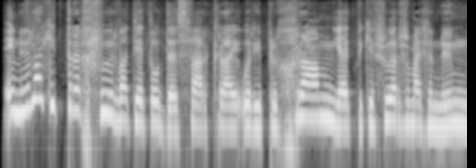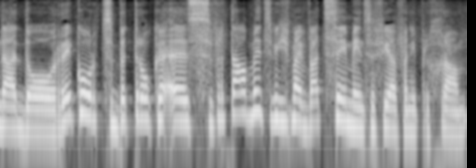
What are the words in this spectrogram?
En hoe lyk die terugvoer wat jy tot dusver kry oor die program? Jy het bietjie vroeër vir my genoem dat daar rekords betrokke is. Vertel net 'n bietjie vir my wat sê mense vir jou van die program?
